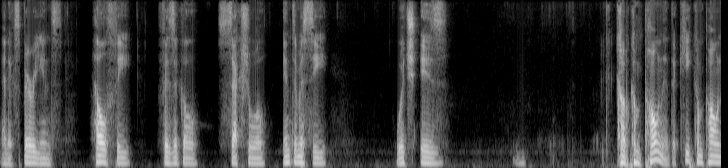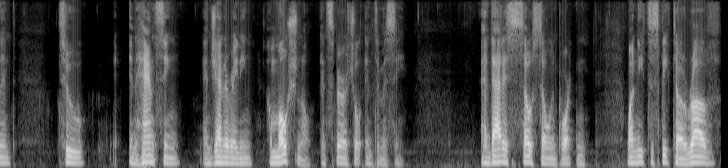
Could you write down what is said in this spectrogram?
and experience healthy physical, sexual intimacy, which is a component, a key component to enhancing and generating emotional and spiritual intimacy. And that is so, so important one needs to speak to a Rav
